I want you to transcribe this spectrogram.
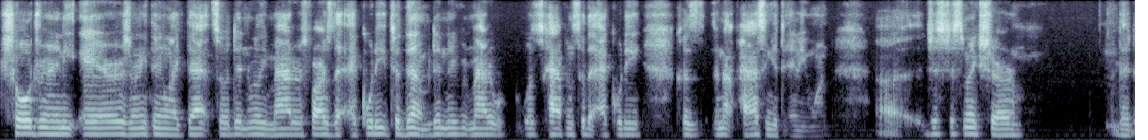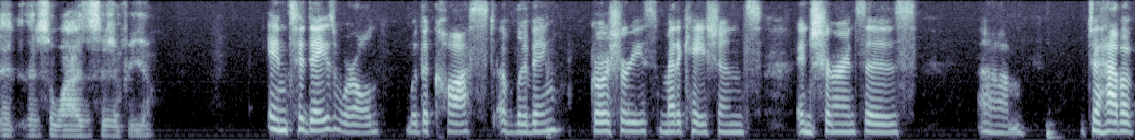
children any heirs or anything like that so it didn't really matter as far as the equity to them. It didn't even matter what happens to the equity because they're not passing it to anyone. Uh, just just make sure that, that it's a wise decision for you. In today's world with the cost of living groceries, medications, insurances, um, to have a,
